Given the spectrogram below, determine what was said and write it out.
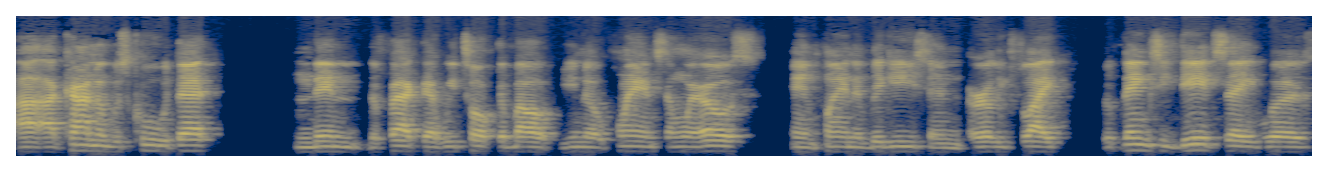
I, I kind of was cool with that. And then the fact that we talked about, you know, playing somewhere else and playing in Big East and early flight, the things he did say was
